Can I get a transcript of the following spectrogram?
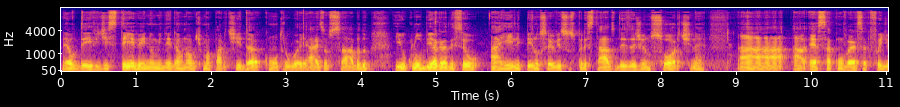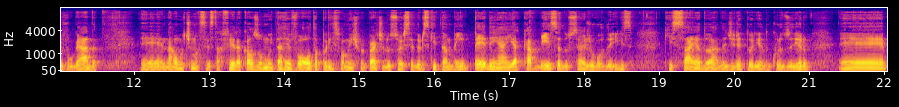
Né? O David esteve aí no Mineirão na última partida contra o Goiás no sábado e o clube agradeceu a ele pelos serviços prestados, desejando sorte. Né? A, a, essa conversa que foi divulgada é, na última sexta-feira causou muita revolta, principalmente por parte dos torcedores que também pedem aí a cabeça do Sérgio Rodrigues que saia da, da diretoria do Cruzeiro, é,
